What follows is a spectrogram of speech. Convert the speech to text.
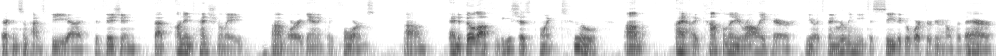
there can sometimes be a division that unintentionally um, or organically forms. Um, and to build off Leisha's point too, um, I, I complimenting Raleigh here. You know, it's been really neat to see the good work they're doing over there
